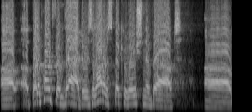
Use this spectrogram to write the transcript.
Uh, but apart from that, there's a lot of speculation about uh,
